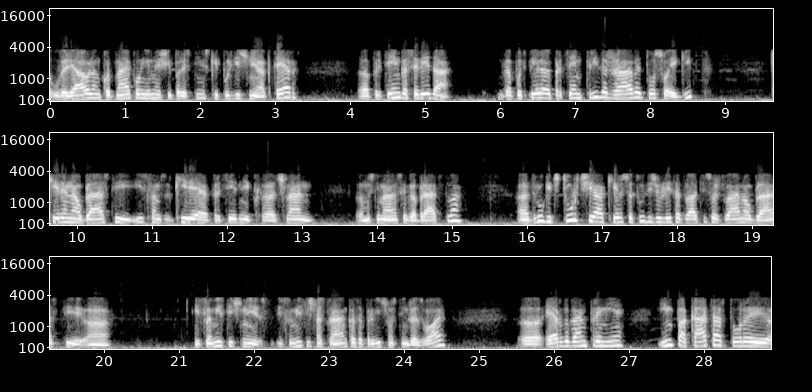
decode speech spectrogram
uveljavljen kot najpomembnejši palestinski politični akter. Uh, pri tem ga seveda ga podpirajo predvsem tri države, to so Egipt, kjer je na oblasti islam, kjer je predsednik uh, član muslimanskega bratstva. Uh, drugič Turčija, kjer so tudi že od leta 2002 na oblasti uh, islamistična stranka za pravičnost in razvoj, uh, Erdogan premije in pa Katar, torej uh,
